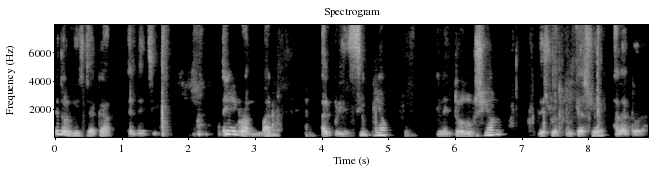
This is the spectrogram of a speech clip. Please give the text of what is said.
Esto es lo que dice acá el Netzi. Hay un Ramban al principio, en la introducción de su explicación a la Torah.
